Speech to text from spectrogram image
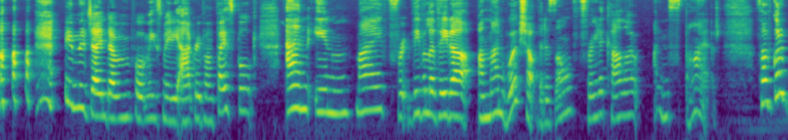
in the Jane Davenport Mixed Media Art Group on Facebook, and in my Viva La Vida online workshop that is all Frida Kahlo inspired. So I've got a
